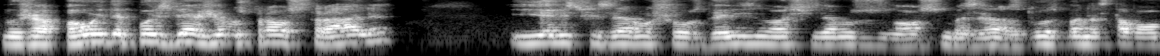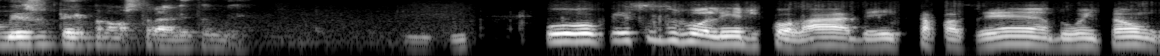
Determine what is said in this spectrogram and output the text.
no Japão. E depois viajamos para a Austrália. E eles fizeram shows deles e nós fizemos os nossos. Mas as duas bandas estavam ao mesmo tempo na Austrália também. O, esses rolês de collab aí que está fazendo, ou então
